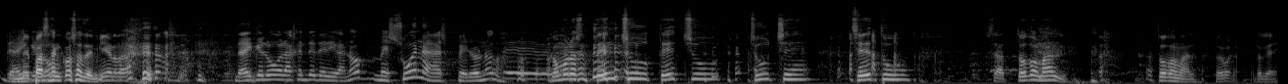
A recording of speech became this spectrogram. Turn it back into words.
de ahí Me que pasan luego, cosas de mierda. de ahí que luego la gente te diga, no, me suenas, pero no te... ¿Cómo los Tenchu, Techu, Chuche, Chetu? O sea, todo mal. Todo mal. Pero bueno, es lo que hay.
